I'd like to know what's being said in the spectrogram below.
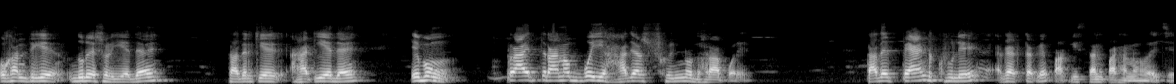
ওখান থেকে দূরে সরিয়ে দেয়, তাদেরকে হাঁটিয়ে দেয় এবং প্রায় তিরানব্বই হাজার সৈন্য ধরা পড়ে। তাদের প্যান্ট খুলে এক একটাকে পাকিস্তান পাঠানো হয়েছে।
